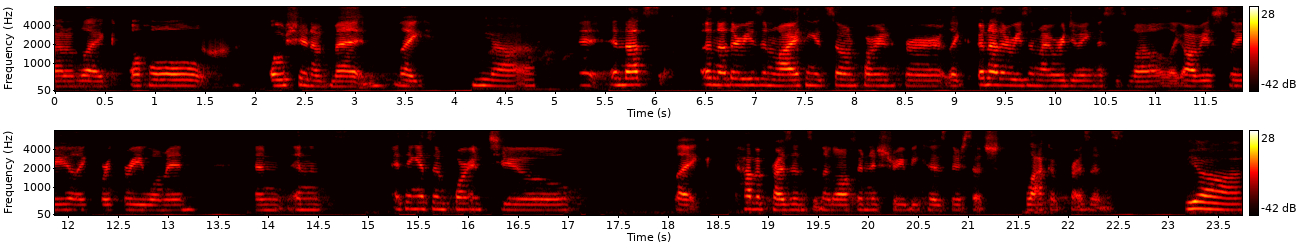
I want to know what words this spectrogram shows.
out of like a whole ocean of men. Like, yeah and that's another reason why I think it's so important for like another reason why we're doing this as well. Like, obviously, like we're three women, and and it's, I think it's important to like have a presence in the golf industry because there's such lack of presence. Yeah,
